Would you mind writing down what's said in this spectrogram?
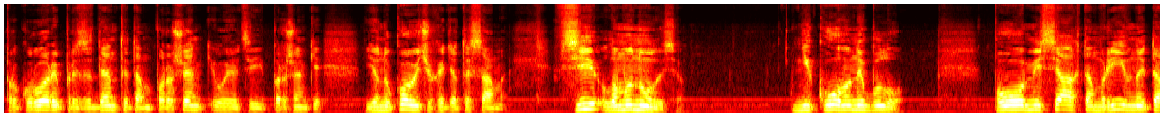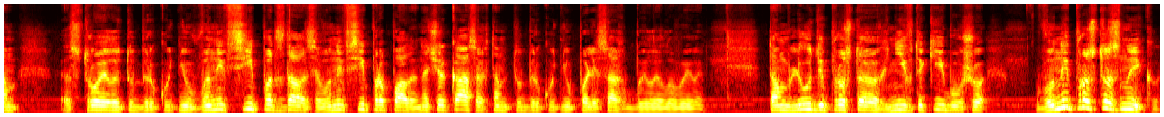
прокурори, президенти, там Порошенки, ой, ці Порошенки, Януковичу, хоча те саме. Всі ламанулися. Нікого не було. По місцях там рівно там е, строїли ту біркутню. Вони всі подздалися, вони всі пропали. На Черкасах там ту біркутню по лісах били, ловили. Там люди просто гнів такий був, що вони просто зникли.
